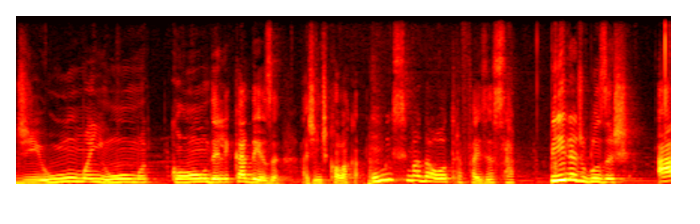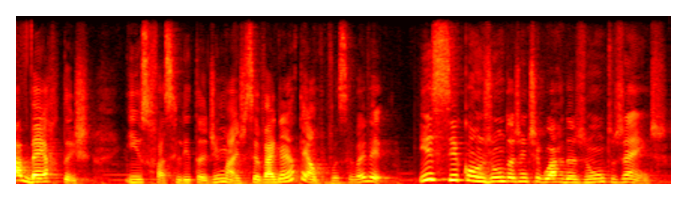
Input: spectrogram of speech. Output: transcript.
de uma em uma com delicadeza. A gente coloca uma em cima da outra, faz essa pilha de blusas abertas e isso facilita demais. Você vai ganhar tempo, você vai ver. E se conjunto a gente guarda junto, gente?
